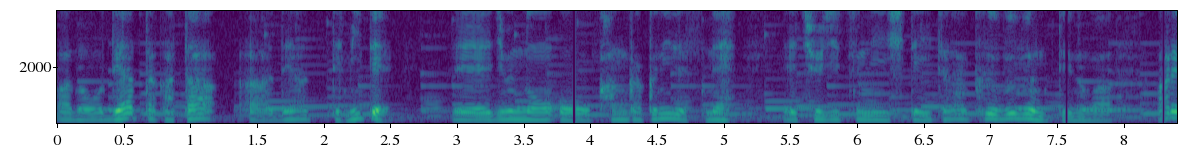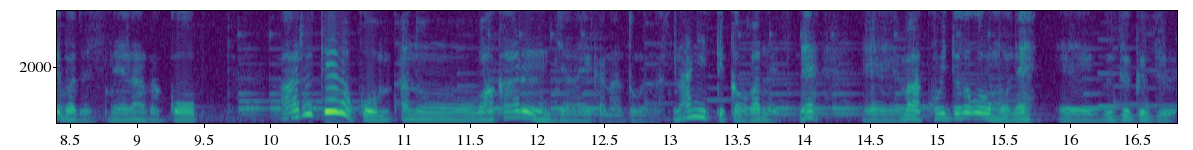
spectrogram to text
あの出会った方出会ってみてえ自分の感覚にですね忠実にしていただく部分っていうのがあればですねなんかこうある程度こう、あのー、分かるんじゃないかなと思います。何言ってるか分かんないですね。えー、まあこういったところもね、えー、ぐずぐず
